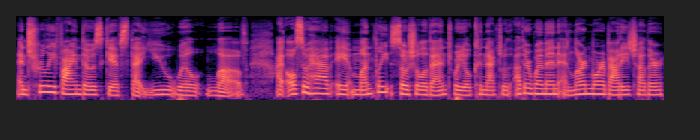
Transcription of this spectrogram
and truly find those gifts that you will love. I also have a monthly social event where you'll connect with other women and learn more about each other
